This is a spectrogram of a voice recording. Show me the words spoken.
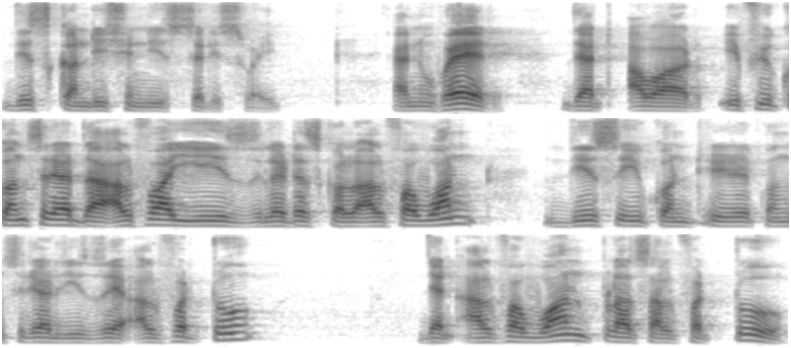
this condition is satisfied and where that our if you consider the alpha is let us call alpha 1 this you consider, consider is a alpha 2 then alpha 1 plus alpha 2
